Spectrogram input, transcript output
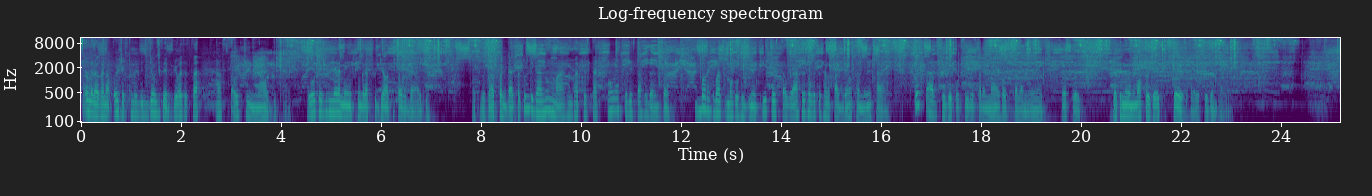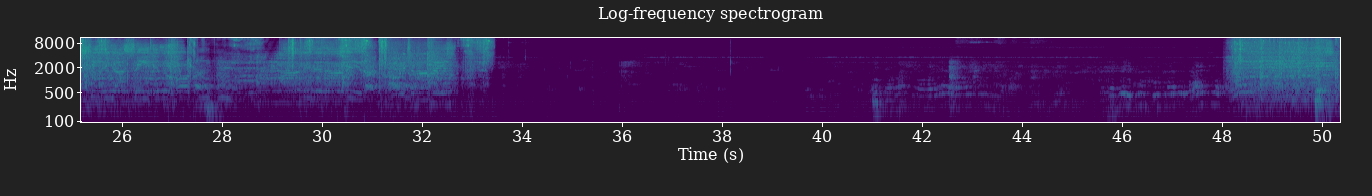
Salve galera, canal. Hoje aqui no vídeo de 11 clipes eu vou testar Assault 9, cara. Eu vou ter primeiramente um gráfico de alta qualidade. Aqui você alta qualidade, tá tudo ligado no máximo para testar como que ele está rodando. Então, bora que bora uma corridinha aqui, testar o gráfico, depois vou testar no padrão também, cara. Testar você ver qual que gostar mais, qual travamento, essas coisas. Já tem meu Moto G8 First para vocês lembrarem. Peace.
